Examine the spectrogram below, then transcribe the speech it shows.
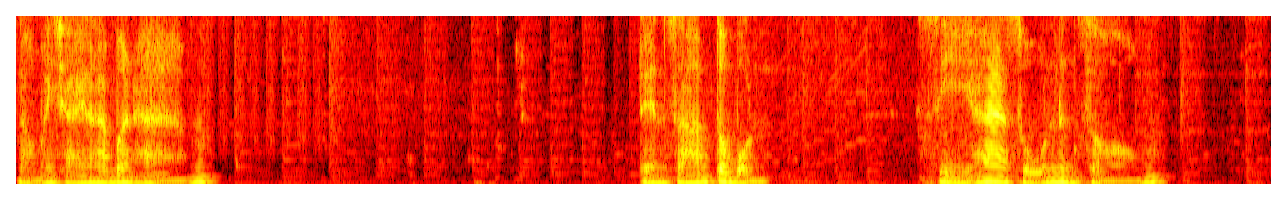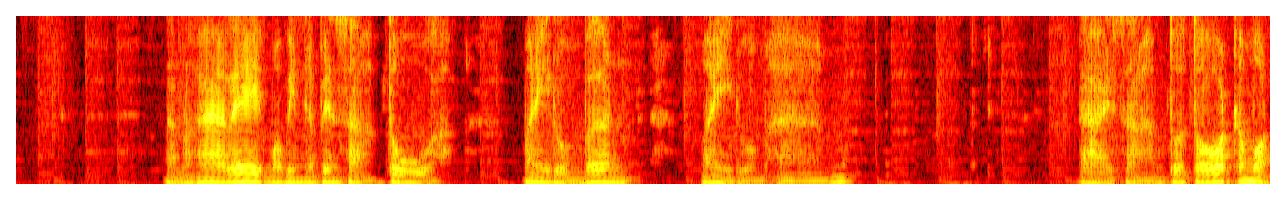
เราไม่ใช้นะครับเบิ้ลหาม เด่น 3 ตัวบน 4 5 0 1 2นำทั้ง5เลขมาวินกันเป็น 3 ตัว ไม่รวมเบิ้ล ไม่รวมหาร ได้ 3 ตัวโต๊ดทั้งหมด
